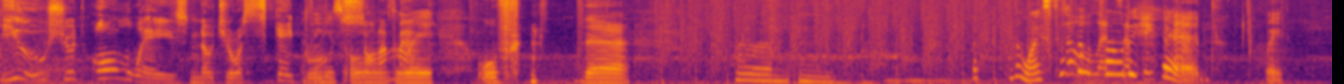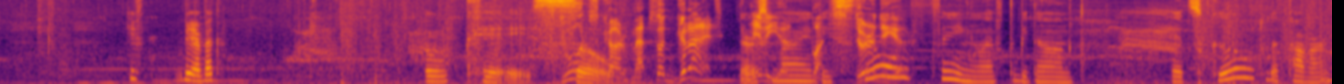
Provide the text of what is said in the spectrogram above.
You should always note your escape thing is routes all on a the way over there. Um, mm. But no, I still So, haven't let's found the update the head. Wait. Give, be right back. Okay, so Dwarf's carved maps on granite. there's Heavier, might be still one thing left to be done. Let's go to the tavern.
